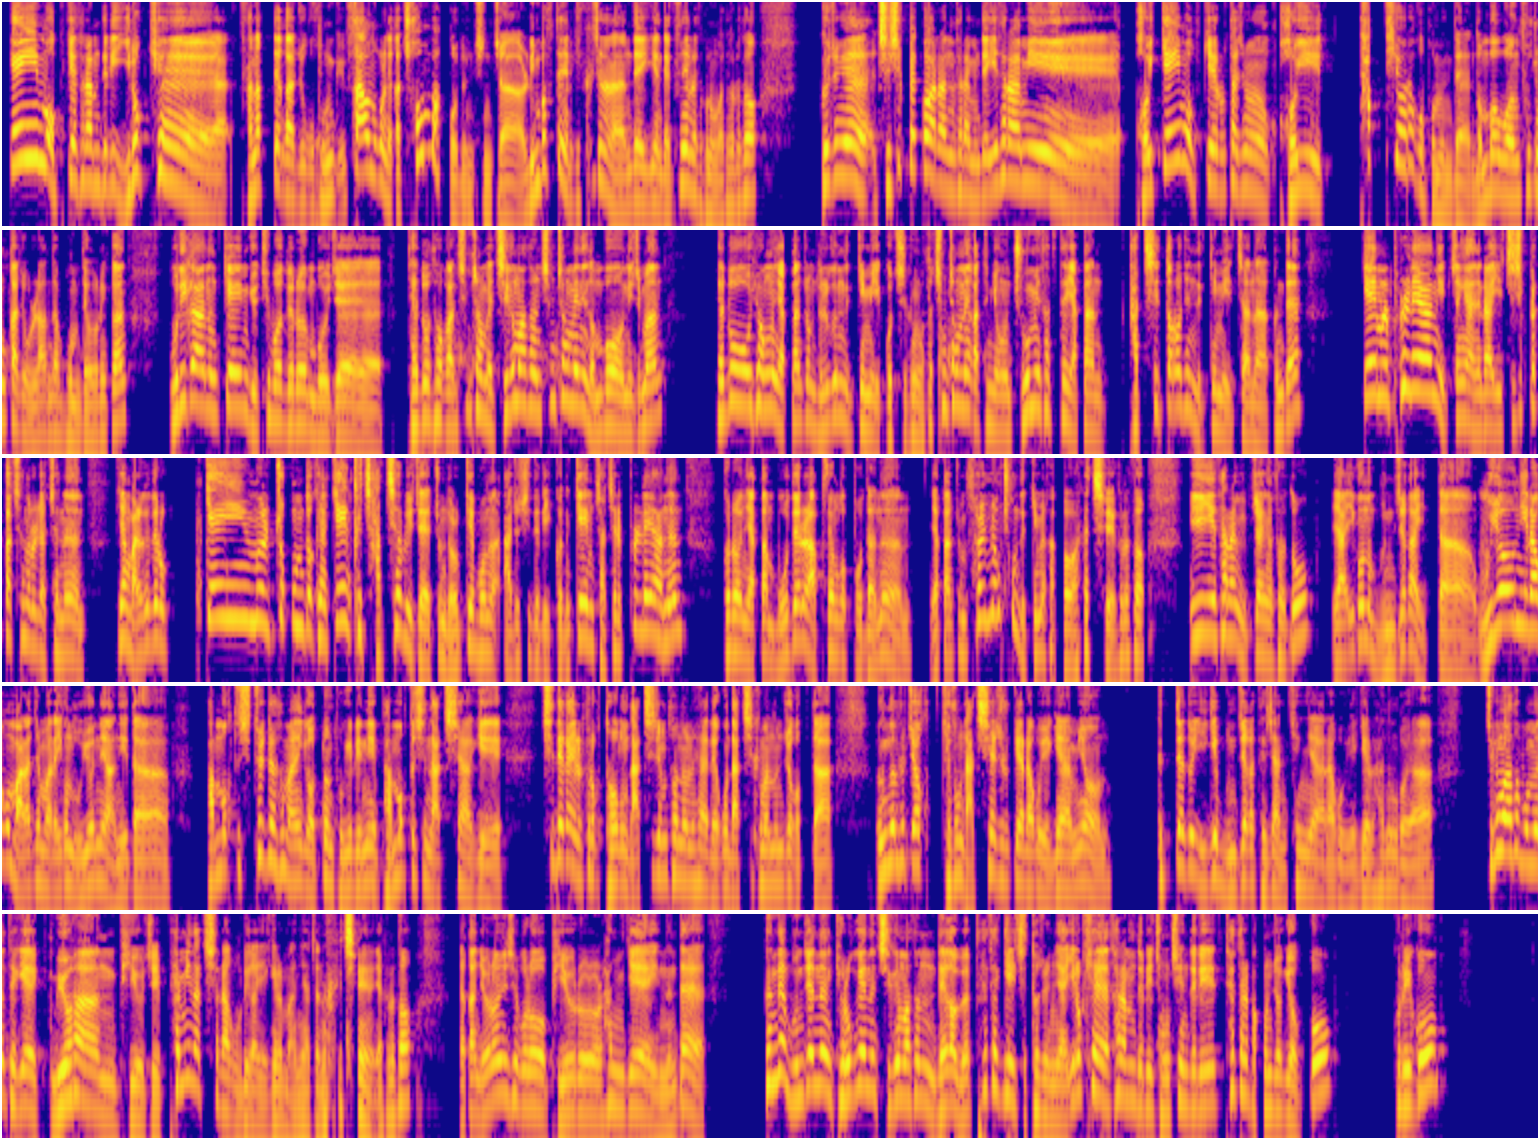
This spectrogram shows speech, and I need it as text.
게임 업계 사람들이 이렇게 단합돼 가지고 공개, 싸우는 걸 내가 처음 봤거든, 진짜. 림버스 때는 이렇게 크지는 않은데, 이게 넥슨이라서 그런 것 같아. 그래서, 그 중에 지식백과라는 사람인데, 이 사람이 거의 게임 업계로 따지면 거의 탑 티어라고 보면 돼. 넘버원 수준까지 올라간다고 보면 돼. 그러니까, 우리가 아는 게임 유튜버들은 뭐 이제, 대도서관, 침착맨, 지금 와서는 침착맨이 넘버원이지만, 대도 형은 약간 좀 늙은 느낌이 있고, 지금 와서 침착맨 같은 경우는 주호민 사태 때 약간 같이 떨어진 느낌이 있잖아. 근데, 게임을 플레이하는 입장이 아니라 이 지식백과 채널 자체는 그냥 말 그대로 게임을 조금 더 그냥 게임 그 자체로 이제 좀 넓게 보는 아저씨들이 있거든. 게임 자체를 플레이하는 그런 약간 모델을 앞세운 것보다는 약간 좀 설명충 느낌에 가까워 하지. 그래서 이 사람 입장에서도 야 이거는 문제가 있다. 우연이라고 말하지 마라. 이건 우연이 아니다. 밥 먹듯이 트위터에서 만약에 어떤 독일인이 밥 먹듯이 나치하기 시대가 이럴수록 더욱 나치즘 선언을 해야 되고 나치 그만둔 적 없다. 은근슬쩍 계속 나치해 줄게라고 얘기하면 그때도 이게 문제가 되지 않겠냐라고 얘기를 하는 거야. 지금 와서 보면 되게 묘한 비유지. 페미나치라고 우리가 얘기를 많이 하잖아. 그치? 야, 그래서 약간 이런 식으로 비유를 한 게 있는데, 근데 문제는 결국에는 지금 와서는 내가 왜 폐색이 짙어졌냐. 이렇게 사람들이, 정치인들이 태세를 바꾼 적이 없고, 그리고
